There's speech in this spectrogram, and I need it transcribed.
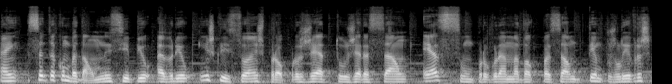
Em Santa Combadão, o município abriu inscrições para o projeto Geração S, um programa de ocupação de tempos livres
